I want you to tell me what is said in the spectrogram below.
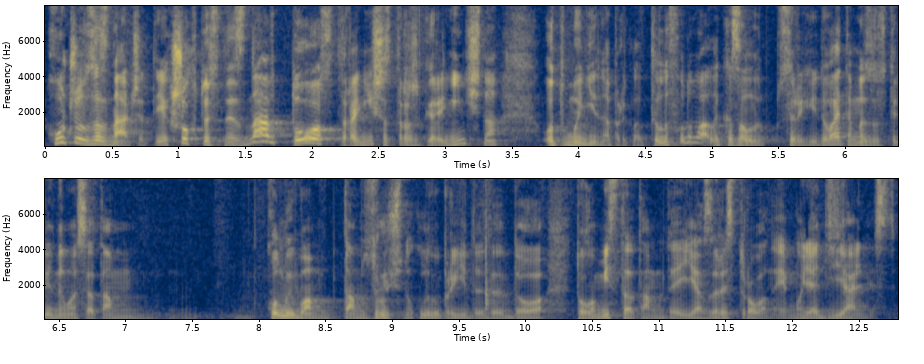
Хочу зазначити, якщо хтось не знав, то раніше Стражгранічна, от мені, наприклад, телефонували, казали, Сергій, давайте ми зустрінемося там коли вам там зручно, коли ви приїдете до того міста, там де я зареєстрований, моя діяльність.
